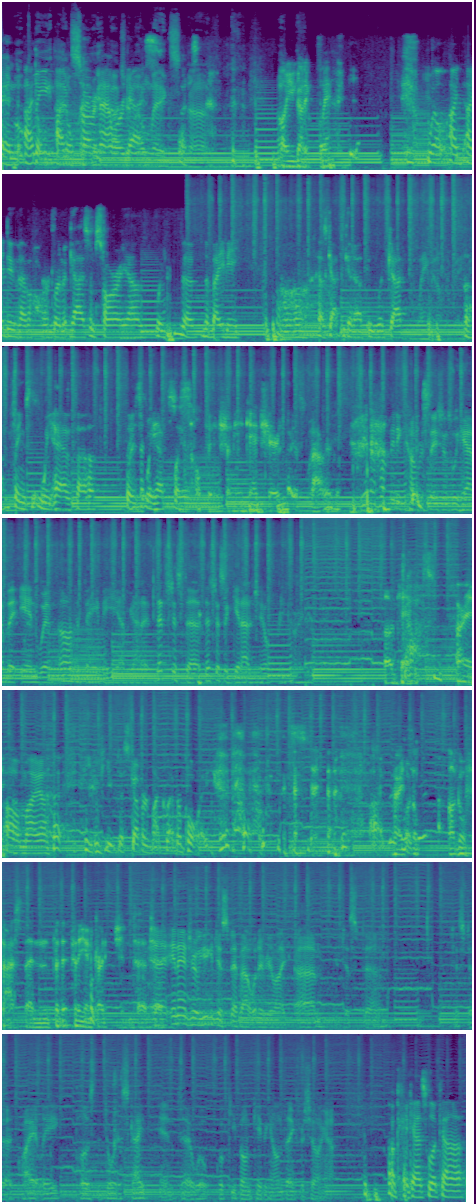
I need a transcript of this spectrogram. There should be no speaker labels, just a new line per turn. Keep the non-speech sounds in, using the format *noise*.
And I
Oakley,
don't, I
I'm
don't have
sorry
an hour,
about your
guys.
little legs.
That's-
Uh, *laughs*
Oh, you got it.
Well, I, I do have a hard limit, guys. I'm sorry. Um, we, the the baby uh, has got to get up, and we've got
blame it on the baby.
uh, things that we have uh, things that we have
so
planned.
selfish. I mean, you can't share this power.
You know how many conversations we have that end with, "Oh, the baby, I've got it." That's just a that's just a get out of jail free card.
Okay.
Oh,
All right.
oh my! Uh, *laughs* you, you've discovered my clever ploy. *laughs* uh,
All right.
look,
So I'll go fast then for the for the incarnation. To,
Uh, and Andrew, you can just step out whenever you like. Um, just uh, just uh, quietly close the door to Skype, and uh, we'll we'll keep on keeping on. Thanks for showing up.
Okay, guys, look, uh,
